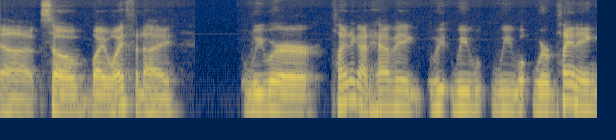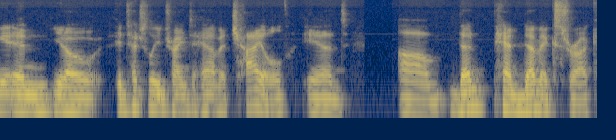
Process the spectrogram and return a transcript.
Uh, so my wife and I we were planning on having we we we were planning and you know intentionally trying to have a child and um, then pandemic struck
